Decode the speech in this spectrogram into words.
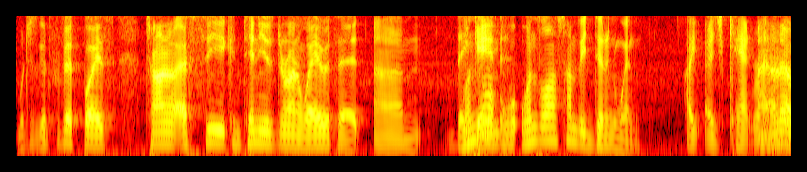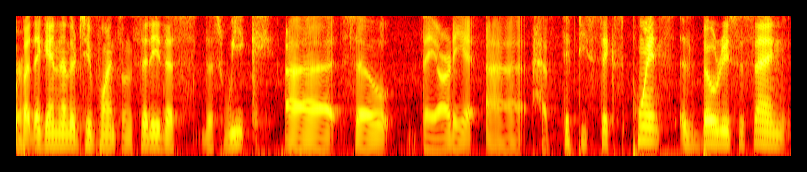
which is good for fifth place. Toronto FC continues to run away with it. Um, they when's, gained. the, when's the last time they didn't win? I, I just can't remember. I don't know, but they gained another two points on City this this week. Uh, so they already uh, have 56 points, as Bill Reese is saying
